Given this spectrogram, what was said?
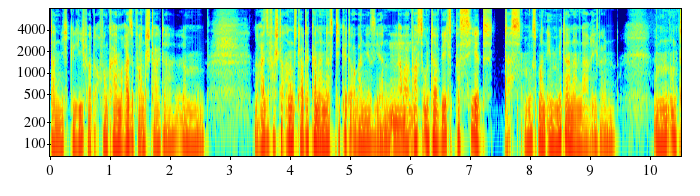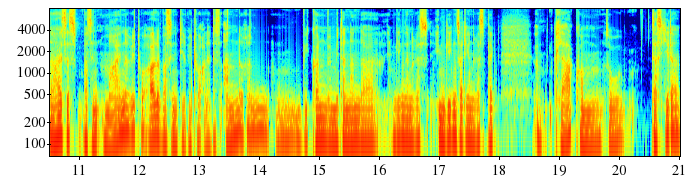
dann nicht geliefert, auch von keinem Reiseveranstalter. Ein Reiseveranstalter kann einem das Ticket organisieren, Mhm. aber was unterwegs passiert, das muss man im Miteinander regeln. Ähm, Und da heißt es, was sind meine Rituale, was sind die Rituale des anderen, Ähm, wie können wir miteinander im gegenseitigen, Res- im gegenseitigen Respekt ähm, klarkommen, so dass jeder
